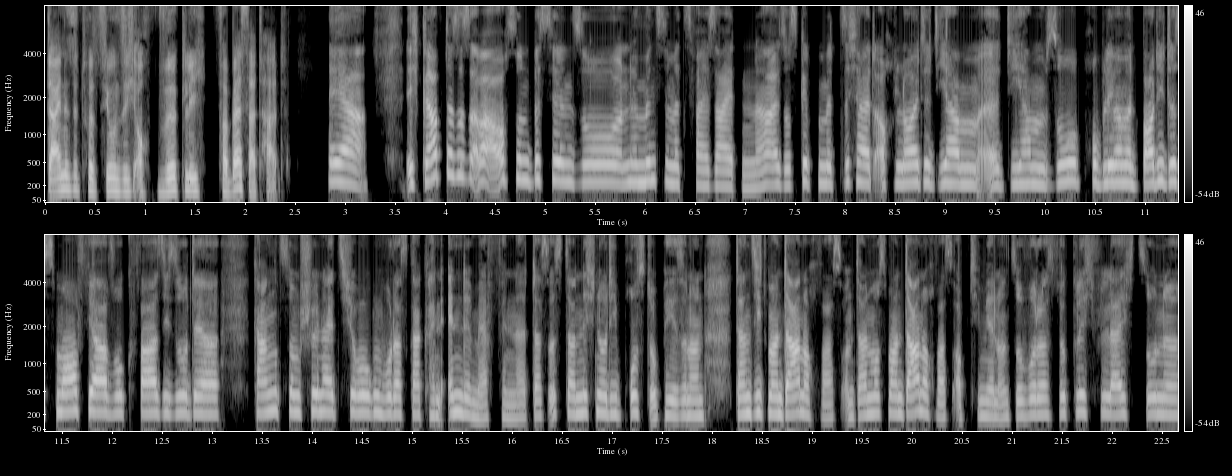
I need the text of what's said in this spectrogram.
deine Situation sich auch wirklich verbessert hat. Ja, ich glaube, das ist aber auch so ein bisschen so eine Münze mit zwei Seiten. Ne? Also es gibt mit Sicherheit auch Leute, die haben, äh, die haben so Probleme mit Body Dysmorphia, wo quasi so der Gang zum Schönheitschirurgen, wo das gar kein Ende mehr findet. Das ist dann nicht nur die Brust-OP, sondern dann sieht man da noch was und dann muss man da noch was optimieren und so, wo das wirklich vielleicht so eine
